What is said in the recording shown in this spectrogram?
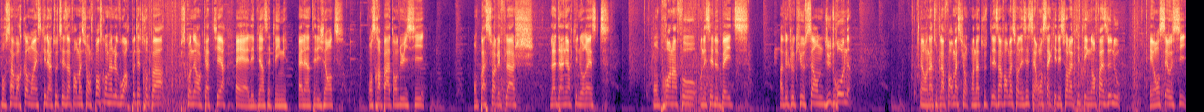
pour savoir comment est-ce qu'il a toutes ces informations. Je pense qu'on vient de le voir, peut-être pas, puisqu'on est en 4 tiers. Eh, elle est bien cette ligne, elle est intelligente. On sera pas attendu ici. On passe sur les flashs. La dernière qui nous reste. On prend l'info, on essaie de bait avec le Q-Sound du drone. Et on a toute l'information, on a toutes les informations nécessaires. On sait qu'il est sur la petite ligne en face de nous. Et on sait aussi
